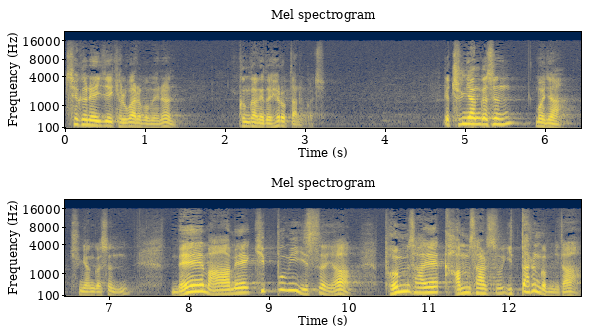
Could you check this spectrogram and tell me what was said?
최근에 이제 결과를 보면은 건강에도 해롭다는 거죠. 그러니까 중요한 것은 뭐냐? 중요한 것은 내 마음에 기쁨이 있어야 범사에 감사할 수 있다는 겁니다.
